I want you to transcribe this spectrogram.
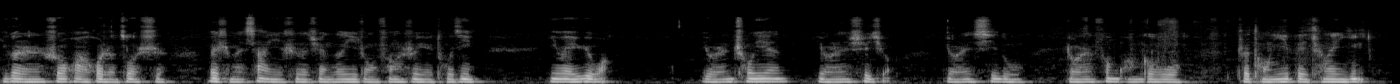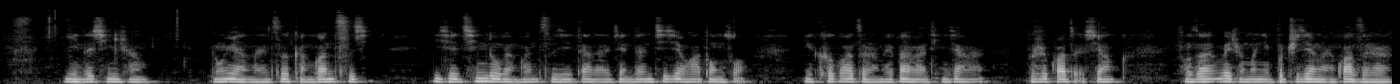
一个人说话或者做事。”为什么下意识地选择一种方式与途径？因为欲望。有人抽烟，有人酗酒，有人吸毒，有人疯狂购物，这统一被称为瘾。瘾的形成，永远来自感官刺激。一些轻度感官刺激带来简单机械化动作。你嗑瓜子儿没办法停下来，不是瓜子香，否则为什么你不直接买瓜子仁？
